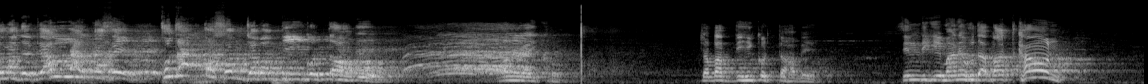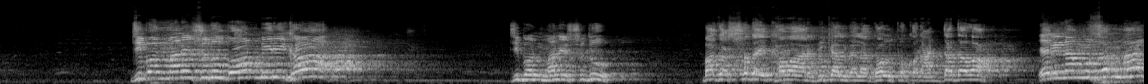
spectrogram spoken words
তোমাদেরকে আল্লাহর কাছে খোদার কসম জবাবদিহি করতে হবে। মনে রাখো জবাবদিহি করতে হবে। জিন্দিগি মানে হুদা বাদ খাওন। জীবন মানে শুধু বন, বিড়ি খাওয়া। জীবন মানে শুধু বাজার সদাই খাওয়া আর বিকালবেলা গল্প করা, আড্ডা দেওয়া। এরই নাম মুসলমান।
